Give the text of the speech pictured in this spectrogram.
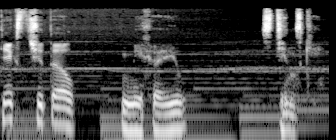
Текст читал Михаил Стинский.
